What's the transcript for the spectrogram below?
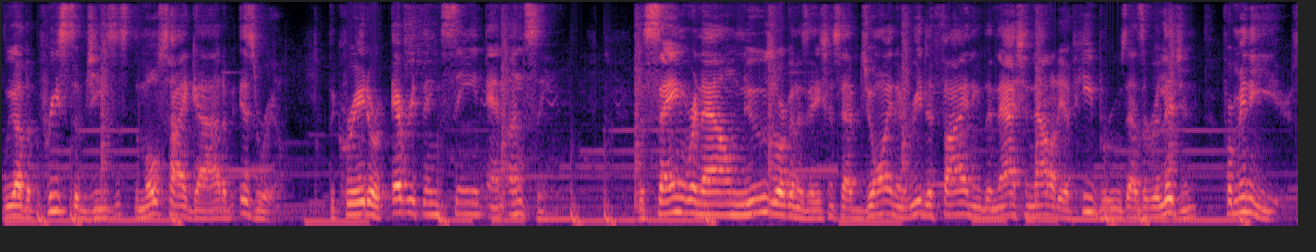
We are the priests of Jesus, the Most High God of Israel, the creator of everything seen and unseen. The same renowned news organizations have joined in redefining the nationality of Hebrews as a religion for many years.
